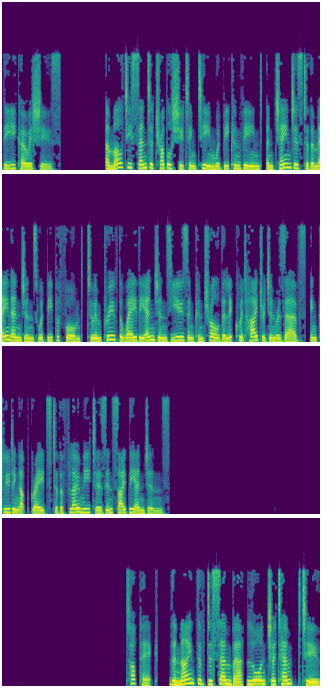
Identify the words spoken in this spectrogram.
the eco issues. A multi-center troubleshooting team would be convened, and changes to the main engines would be performed, to improve the way the engines use and control the liquid hydrogen reserves, including upgrades to the flow meters inside the engines. The 9th of December launch attempt 2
